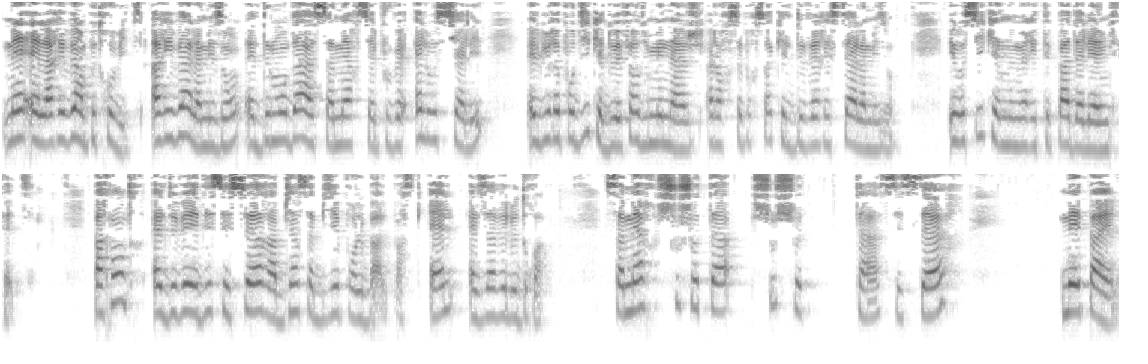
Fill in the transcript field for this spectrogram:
Mais elle arrivait un peu trop vite. Arrivée à la maison, elle demanda à sa mère si elle pouvait elle aussi aller. Elle lui répondit qu'elle devait faire du ménage, alors c'est pour ça qu'elle devait rester à la maison, et aussi qu'elle ne méritait pas d'aller à une fête. Par contre, elle devait aider ses sœurs à bien s'habiller pour le bal, parce qu'elles, elles avaient le droit. Sa mère chuchota, chuchota ses sœurs, mais pas elle.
